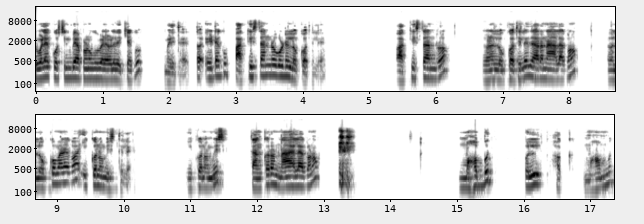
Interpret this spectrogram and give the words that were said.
ଏଭଳିଆ କୋଶ୍ଚିନ୍ ବି ଆପଣଙ୍କୁ ବେଳେବେଳେ ଦେଖିବାକୁ ମିଳିଥାଏ ତ ଏଇଟାକୁ ପାକିସ୍ତାନର ଗୋଟେ ଲୋକ ଥିଲେ ପାକିସ୍ତାନର ଜଣେ ଲୋକ ଥିଲେ ଯାହାର ନାଁ ହେଲା କ'ଣ ଲୋକମାନେ କ'ଣ ଇକୋନୋମିକ୍ସ ଥିଲେ ଇକୋନୋମିକ୍ସ ତାଙ୍କର ନାଁ ହେଲା କ'ଣ ମହବୁଦ ଉଲ୍ ହକ୍ ମହମ୍ମଦ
